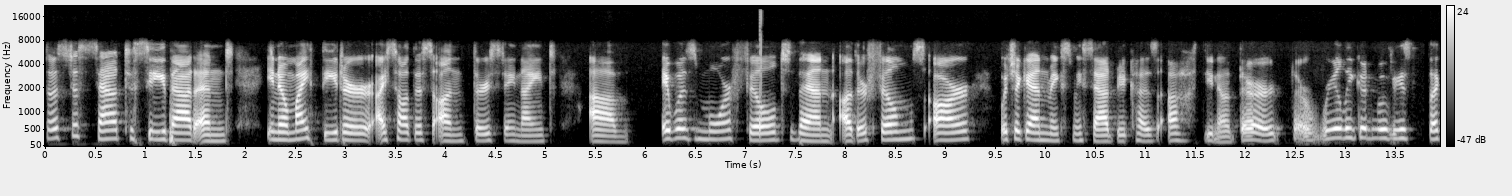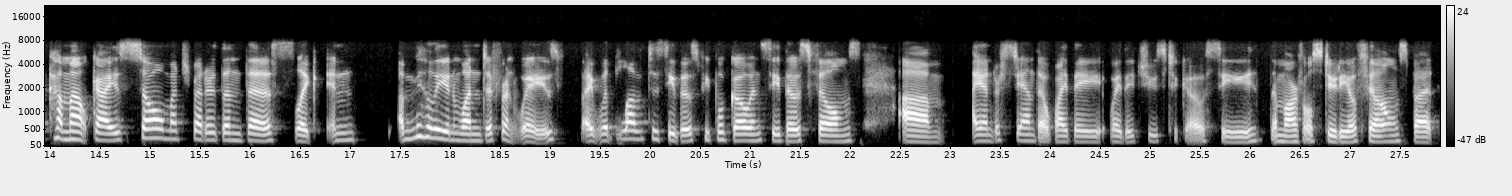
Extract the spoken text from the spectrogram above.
so it's just sad to see that and you know my theater i saw this on thursday night um, it was more filled than other films are which again makes me sad because uh, you know there there are really good movies that come out guys so much better than this like in a million one different ways. I would love to see those people go and see those films. Um, i understand though why they why they choose to go see the marvel studio films but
